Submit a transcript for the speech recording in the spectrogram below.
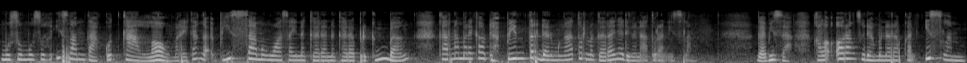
Musuh-musuh Islam takut kalau mereka nggak bisa menguasai negara-negara berkembang karena mereka udah pinter dan mengatur negaranya dengan aturan Islam. Nggak bisa. Kalau orang sudah menerapkan Islam,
